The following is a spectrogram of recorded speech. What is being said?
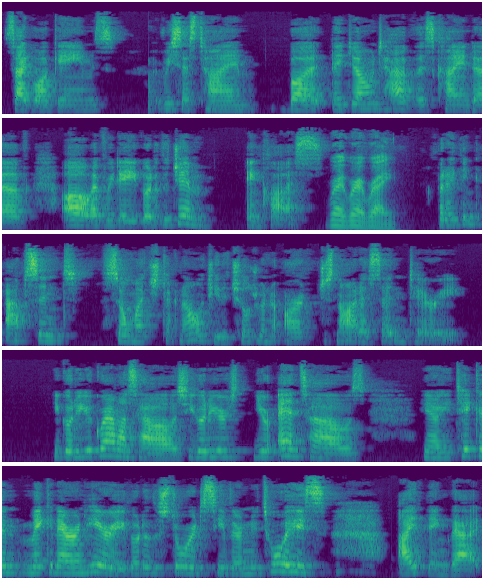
sidewalk games, recess time. But they don't have this kind of oh, every day you go to the gym in class. Right, right, right. But I think absent so much technology, the children are just not as sedentary. You go to your grandma's house, you go to your your aunt's house, you know, you take and make an errand here, you go to the store to see if there are new toys. I think that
